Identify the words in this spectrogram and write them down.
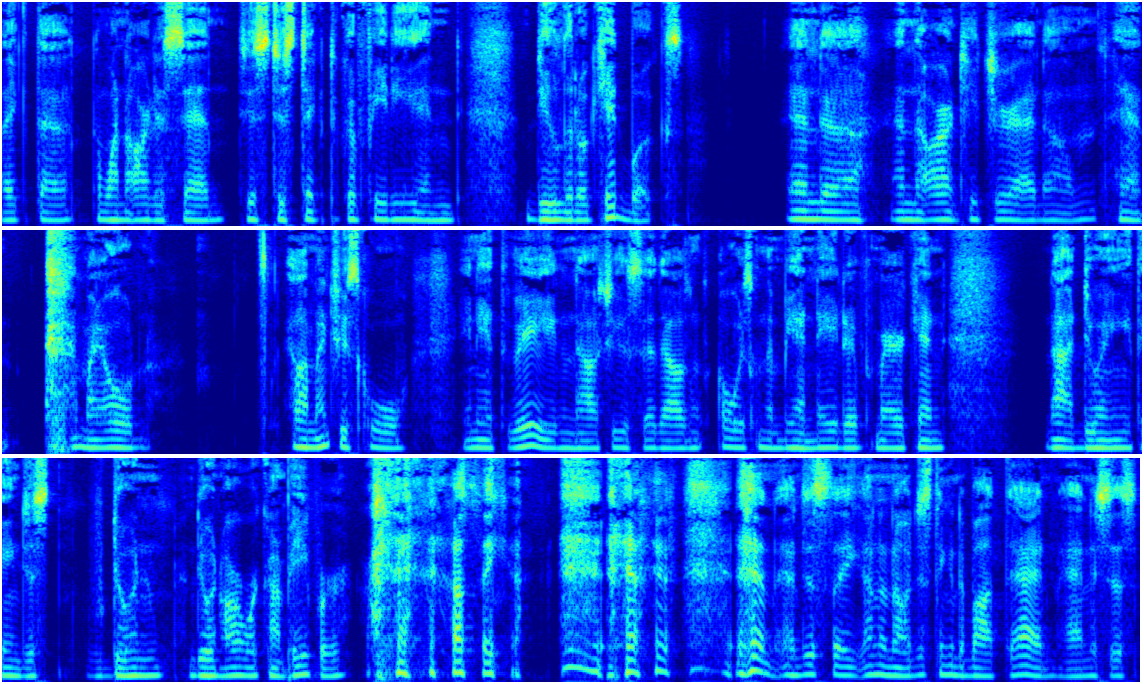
like the, the one artist said, just to stick to graffiti and do little kid books. And, uh, and the art teacher at, um, at my old elementary school in eighth grade and how she said I was always going to be a Native American, not doing anything, just doing, doing artwork on paper. I was like, and, and just like, I don't know, just thinking about that, man, it's just,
